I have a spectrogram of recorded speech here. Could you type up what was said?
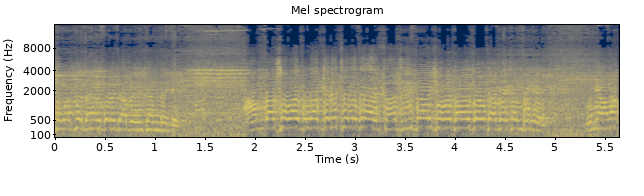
সবার সাথে দেখা করে যাবে এখান থেকে আমরা সবাই ব্লকেটে চলে যাই সাজি ভাই সবাই দেখা করে যাবে এখান। থেকে উনি আমরা।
